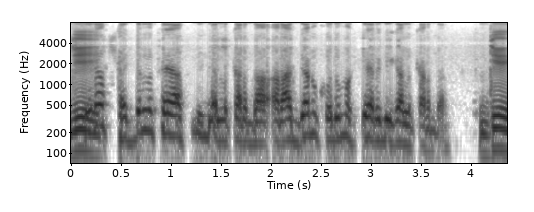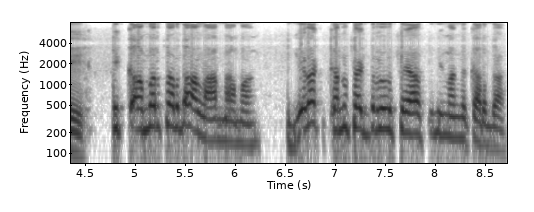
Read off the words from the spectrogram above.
ਜੀ। ਜਿਹੜਾ ਫੈਡਰਲ ਸਿਆਸਤ ਦੀ ਗੱਲ ਕਰਦਾ ਰਾਜਾਂ ਨੂੰ ਖੁਦ ਮੁਖਤਿਆਰੀ ਦੀ ਗੱਲ ਕਰਦਾ। ਜੀ। ਇੱਕ ਅੰਮ੍ਰਿਤਸਰ ਦਾ ਐਲਾਨਨਾਮਾ ਜਿਹੜਾ ਕਨਫੈਡਰਲ ਸਿਆਸਤ ਦੀ ਮੰਗ ਕਰਦਾ।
